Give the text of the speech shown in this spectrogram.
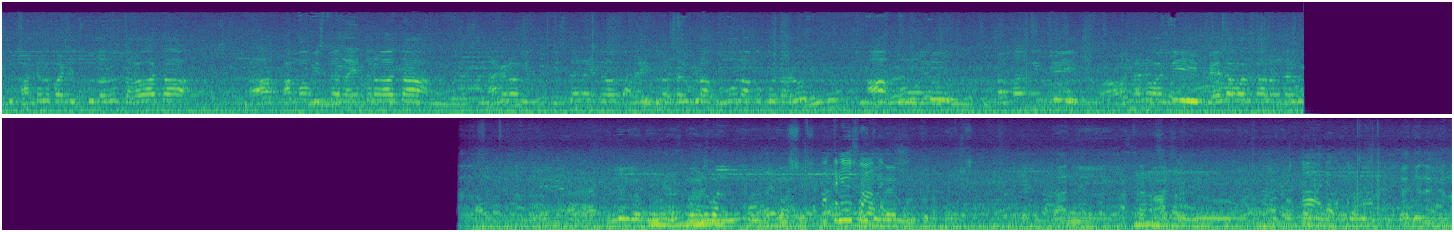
ఇది పంటలు పండించుకున్నారు తర్వాత ఆ ఖమ్మం విస్తరణ అయిన తర్వాత నగరం విస్తరణ అయిన తర్వాత రైతులందరూ కూడా భూములు అమ్ముకున్నారు ఆ భూములు సంబంధించి ఉన్నటువంటి పేద వర్గాలందరూ. దాన్ని అక్కడ నిమిషం. గజనగన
